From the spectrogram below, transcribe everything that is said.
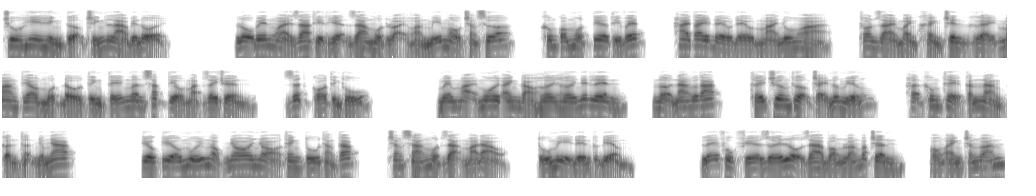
chu hy hình tượng chính là biến đổi. Lộ bên ngoài da thịt hiện ra một loại hoàn mỹ màu trắng sữa, không có một tia thì vết, hai tay đều đều mà nhu hòa thon dài mảnh khảnh trên gáy mang theo một đầu tinh tế ngân sắc tiểu mặt dây chuyền, rất có tình thú. Mềm mại môi anh đào hơi hơi nhét lên, nở nang ướt át, thấy trương thượng chảy nước miếng, hận không thể cắn nàng cẩn thận nhấm nháp. Tiểu kiều mũi ngọc nho nhỏ thanh tú thẳng tắp, trăng sáng một dạng má đảo, tú mị đến cực điểm. Lễ phục phía dưới lộ ra bóng loáng bắp chân, bóng ánh trắng loãng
